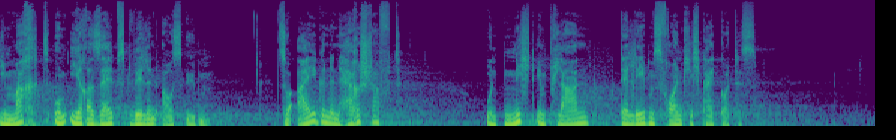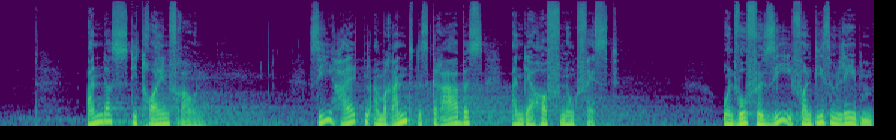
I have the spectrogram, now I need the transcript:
die Macht um ihrer selbst willen ausüben zur eigenen Herrschaft und nicht im Plan der Lebensfreundlichkeit Gottes. Anders die treuen Frauen. Sie halten am Rand des Grabes an der Hoffnung fest. Und wo für sie von diesem Leben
